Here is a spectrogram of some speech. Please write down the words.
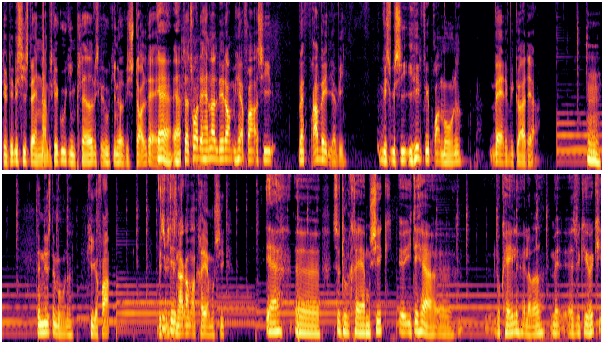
det er jo det, det sidste handler om. Vi skal ikke udgive en plade, vi skal udgive noget, vi er stolte af. Ja, ja, ja. Så jeg tror, det handler lidt om herfra at sige, hvad fravælger vi? Hvis vi siger i helt februar måned, hvad er det, vi gør der? Mm. Den næste måned kigger frem. Hvis vi skal Det- snakke om at kreere musik. Ja, øh, så du vil kreere musik øh, i det her øh, lokale, eller hvad? Med, altså, vi kan jo ikke...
